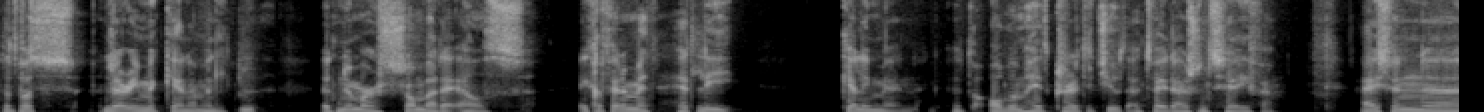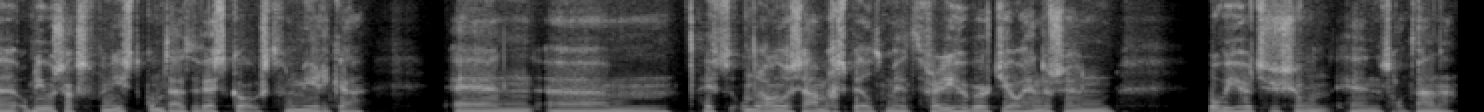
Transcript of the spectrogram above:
Dat was Larry McKenna met het nummer Somebody Else. Ik ga verder met Hadley Kellyman. Het album heet Gratitude uit 2007. Hij is een uh, opnieuw saxofonist, komt uit de West Coast van Amerika... en um, heeft onder andere samengespeeld met Freddie Hubbard, Joe Henderson... Bobby Hutcherson en Santana.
